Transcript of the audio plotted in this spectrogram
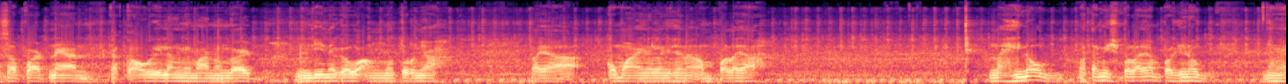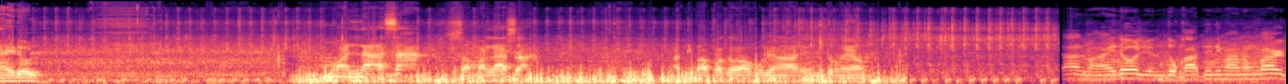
sa part na yan, kakauwi lang ni Manong Guard. Hindi nagawa ang motor niya. Kaya kumain na lang siya ng ampalaya. Na hinog. Matamis pala yan pag hinog. Mga idol. Malasa. Sa malasa. At ipapagawa ko lang ang aking motor ngayon. Yan mga idol, yung Ducati ni Manong Guard.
